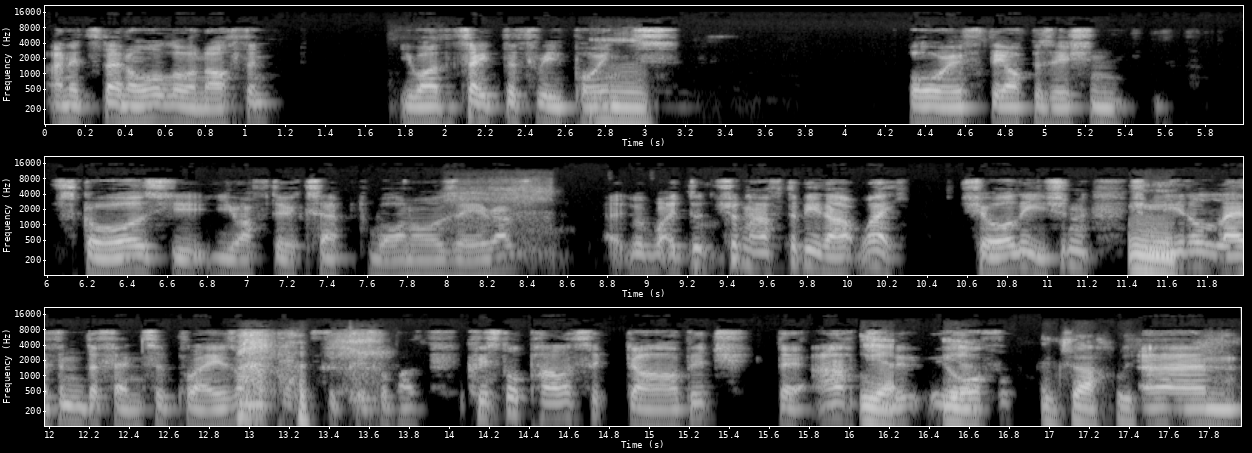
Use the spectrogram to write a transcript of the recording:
and it's then all or nothing. You either take the three points, mm. or if the opposition scores, you, you have to accept one or zero. It shouldn't have to be that way. Surely you shouldn't, shouldn't mm. need eleven defensive players on the pitch for Crystal Palace. Crystal Palace are garbage. They're absolutely yeah, yeah, awful. Exactly. Um,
